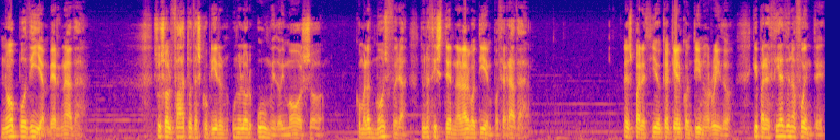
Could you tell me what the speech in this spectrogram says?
No podían ver nada. Sus olfatos descubrieron un olor húmedo y mohoso, como la atmósfera de una cisterna largo tiempo cerrada. Les pareció que aquel continuo ruido, que parecía de una fuente,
